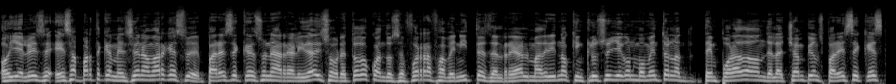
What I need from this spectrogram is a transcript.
Oye Luis, esa parte que menciona Márquez eh, parece que es una realidad y sobre todo cuando se fue Rafa Benítez del Real Madrid, ¿no? Que incluso llega un momento en la temporada donde la Champions parece que es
